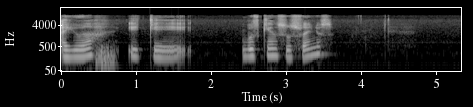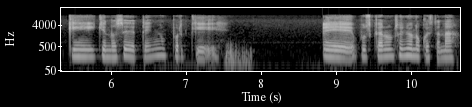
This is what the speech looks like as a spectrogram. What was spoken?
ayuda y que busquen sus sueños que, que no se detengan porque eh, buscar un sueño no cuesta nada.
